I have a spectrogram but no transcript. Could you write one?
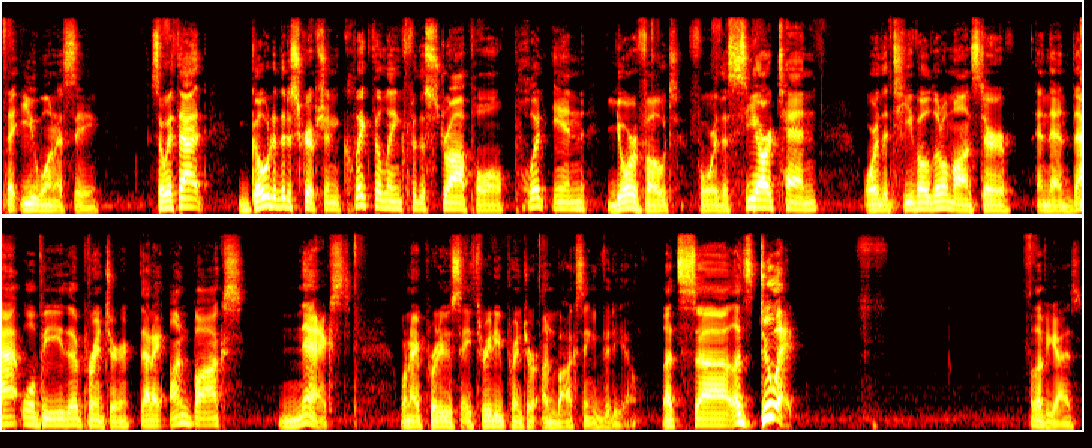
that you want to see. So with that, go to the description, click the link for the straw poll, put in your vote for the CR10 or the TEVO Little Monster, and then that will be the printer that I unbox next when I produce a 3D printer unboxing video. Let's uh, let's do it. I love you guys.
